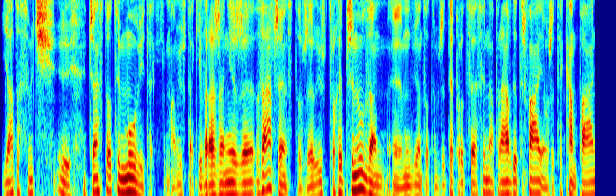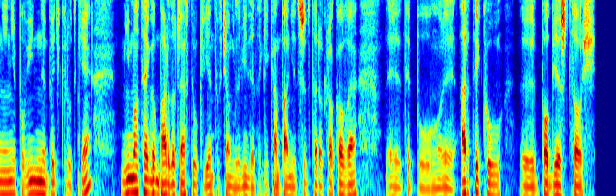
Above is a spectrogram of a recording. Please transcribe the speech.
ja dosyć y, często o tym mówię. Tak, mam już takie wrażenie, że za często, że już trochę przynudzam, y, mówiąc o tym, że te procesy naprawdę trwają, że te kampanie nie powinny być krótkie. Mimo tego bardzo często u klientów ciągle widzę takie kampanie 3-4-krokowe, y, typu artykuł, pobierz coś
